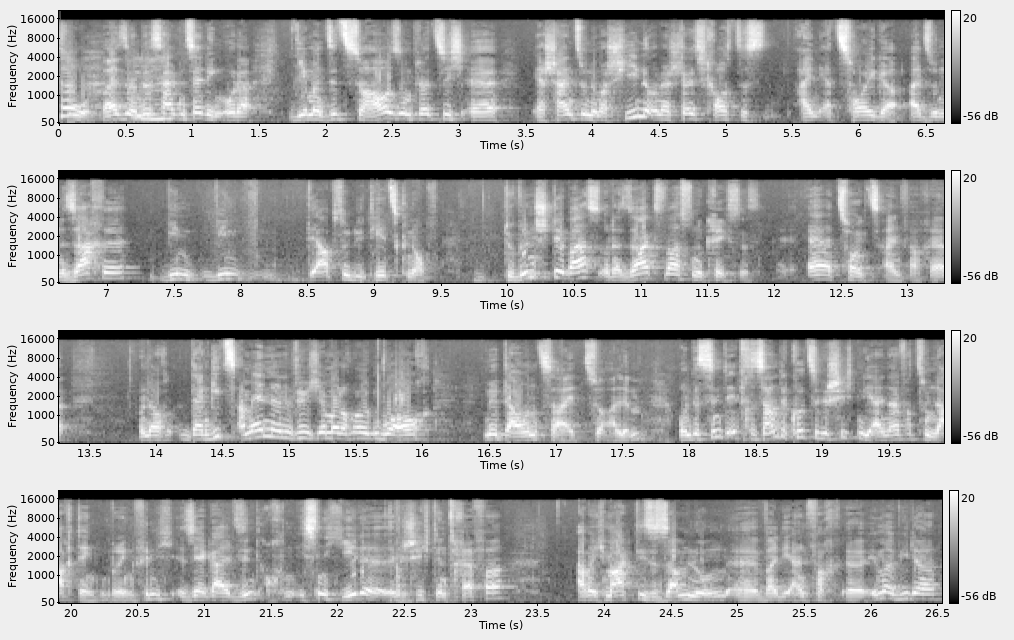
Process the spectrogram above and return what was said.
so, weißt du, und das ist halt ein Setting. Oder jemand sitzt zu Hause und plötzlich äh, erscheint so eine Maschine und dann stellt sich raus, das ist ein Erzeuger, also eine Sache wie, wie der Absurditätsknopf. Du wünschst dir was oder sagst was und du kriegst es. Er erzeugt es einfach. Ja? Und auch, dann gibt es am Ende natürlich immer noch irgendwo auch eine Downside zu allem. Und es sind interessante kurze Geschichten, die einen einfach zum Nachdenken bringen. Finde ich sehr geil. Sind auch, ist nicht jede Geschichte ein Treffer, aber ich mag diese Sammlung, äh, weil die einfach äh, immer wieder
